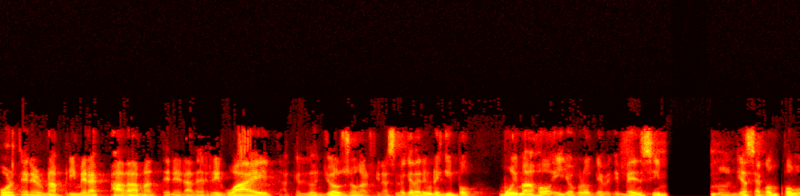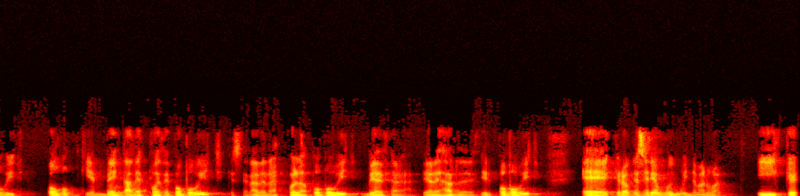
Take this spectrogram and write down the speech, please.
por, tener una primera espada, mantener a Derrick White, a Keldon Johnson. Al final se le quedaría un equipo muy majo y yo creo que Ben Simmons ya sea con Popovich o con quien venga después de Popovich, que será de la escuela Popovich, voy a dejar, de decir Popovich, eh, creo que sería un win-win de manual. Y que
